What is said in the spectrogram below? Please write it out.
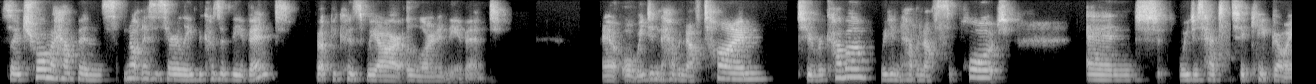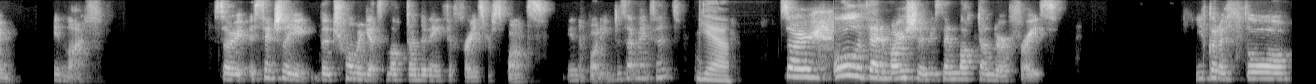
So trauma happens not necessarily because of the event, but because we are alone in the event. Uh, or we didn't have enough time to recover, we didn't have enough support, and we just had to keep going in life. So essentially, the trauma gets locked underneath a freeze response in the body. Does that make sense? Yeah. So all of that emotion is then locked under a freeze. You've got to thaw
